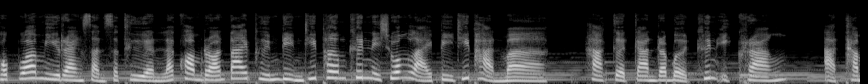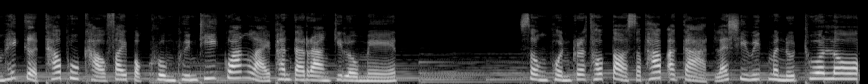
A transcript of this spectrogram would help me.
พบว่ามีแรงสั่นสะเทือนและความร้อนใต้พื้นดินที่เพิ่มขึ้นในช่วงหลายปีที่ผ่านมา หากเกิดการระเบิดขึ้นอีกครั้ง อาจทำให้เกิดเท่าภูเขาไฟปกคลุมพื้นที่กว้างหลายพันตารางกิโลเมตร ส่งผลกระทบต่อสภาพอากาศและชีวิตมนุษย์ทั่วโลก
